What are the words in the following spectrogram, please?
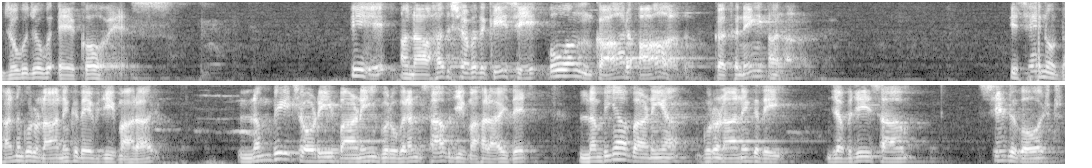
ਜੁਗ ਜੁਗ ਏਕੋ ਵੇਸ। ਇਹ ਅਨਾਹਦ ਸ਼ਬਦ ਕੀ ਸੀ? ਉਹ ਓੰਕਾਰ ਆਦ, ਕਥਨੇ ਅਨਾਦ ਇਸੇ ਨੂੰ ਧੰਨ ਗੁਰੂ ਨਾਨਕ ਦੇਵ ਜੀ ਮਹਾਰਾਜ, ਲੰਬੀ ਚੌੜੀ ਬਾਣੀ ਗੁਰੂ ਗ੍ਰੰਥ ਸਾਹਿਬ ਜੀ ਮਹਾਰਾਜ ਦੇ ਲੰਬੀਆਂ ਬਾਣੀਆਂ ਗੁਰੂ ਨਾਨਕ ਦੀ, ਜਪਜੀ ਸਾਹਿਬ, ਸਿੱਧ ਗੋਸ਼ਟ,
